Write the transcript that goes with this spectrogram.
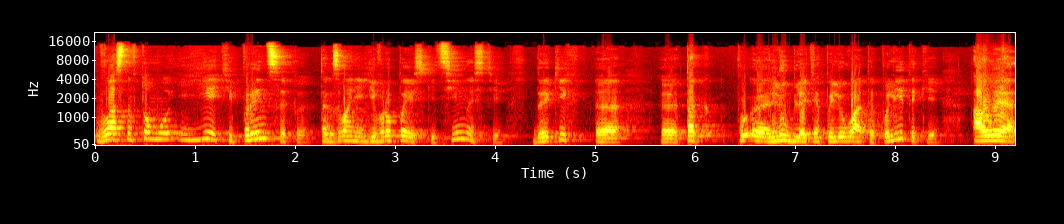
власне, в тому і є ті принципи, так звані європейські цінності, до яких е, е, так е, люблять апелювати політики, але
